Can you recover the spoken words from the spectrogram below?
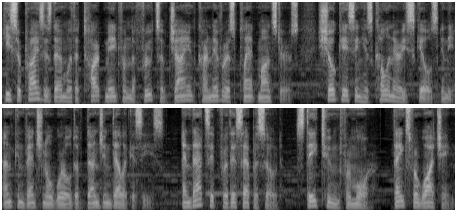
He surprises them with a tart made from the fruits of giant carnivorous plant monsters, showcasing his culinary skills in the unconventional world of dungeon delicacies. And that's it for this episode, stay tuned for more. Thanks for watching.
